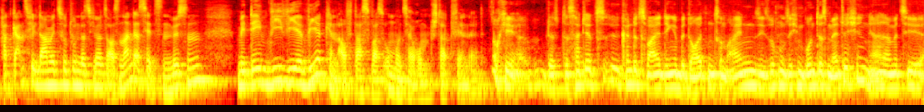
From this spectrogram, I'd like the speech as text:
hat ganz viel damit zu tun, dass wir uns auseinandersetzen müssen mit dem, wie wir wirken auf das, was um uns herum stattfindet. Okay, das, das hat jetzt, könnte zwei Dinge bedeuten. Zum einen, Sie suchen sich ein buntes Mäntelchen, ja, damit Sie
